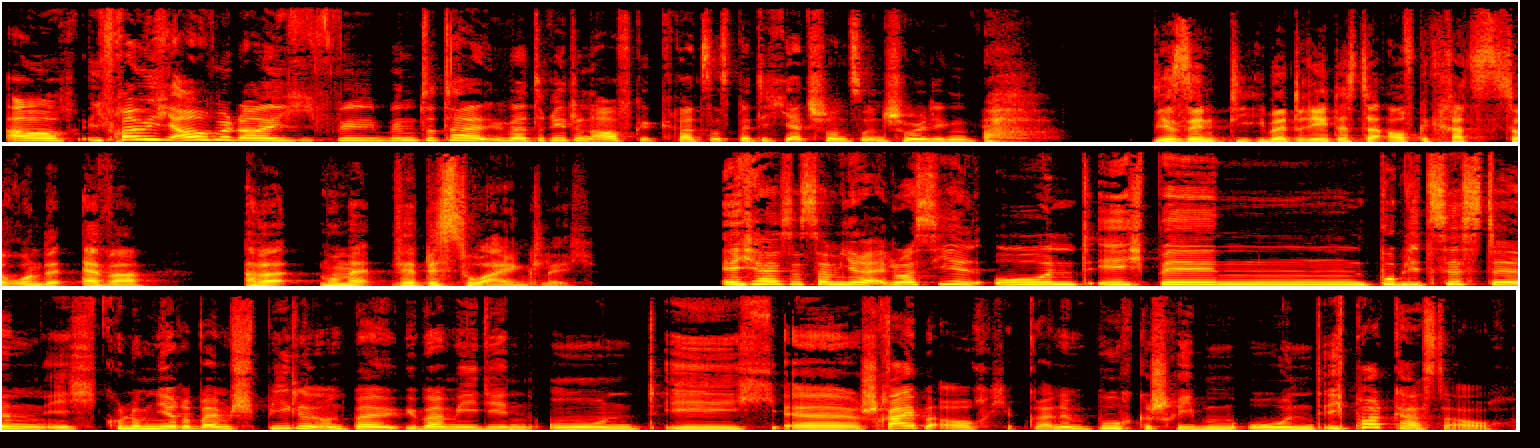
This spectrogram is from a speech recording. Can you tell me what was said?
auch. Ich freue mich auch mit euch. Ich bin total überdreht und aufgekratzt. Das bitte ich jetzt schon zu entschuldigen. Wir sind die überdrehteste, aufgekratzteste Runde ever. Aber Moment, wer bist du eigentlich? Ich heiße Samira El-Wasil und ich bin Publizistin. Ich kolumniere beim Spiegel und bei Übermedien und ich äh, schreibe auch. Ich habe gerade ein Buch geschrieben und ich podcaste auch.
